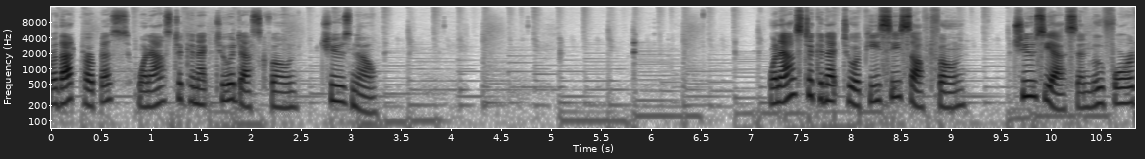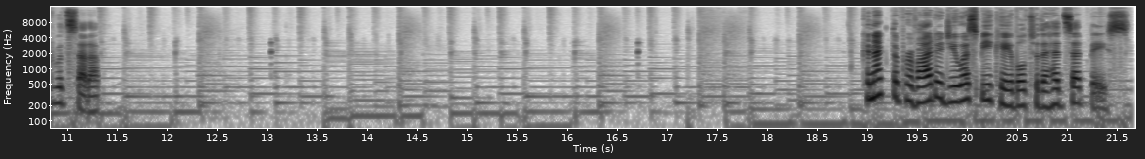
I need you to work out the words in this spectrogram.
For that purpose, when asked to connect to a desk phone, choose No. When asked to connect to a PC softphone, choose Yes and move forward with setup. Connect the provided USB cable to the headset base.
